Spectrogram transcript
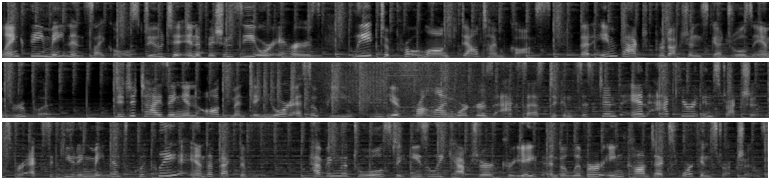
Lengthy maintenance cycles due to inefficiency or errors lead to prolonged downtime costs that impact production schedules and throughput. Digitizing and augmenting your SOPs can give frontline workers access to consistent and accurate instructions for executing maintenance quickly and effectively. Having the tools to easily capture, create, and deliver in-context work instructions,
